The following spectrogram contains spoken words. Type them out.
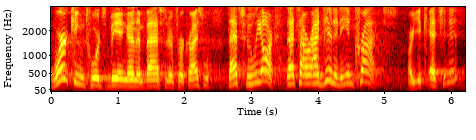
working towards being an ambassador for Christ. That's who we are. That's our identity in Christ. Are you catching it?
